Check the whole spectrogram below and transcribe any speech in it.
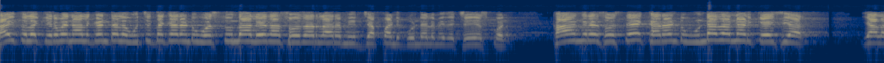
రైతులకు ఇరవై నాలుగు గంటల ఉచిత కరెంటు వస్తుందా లేదా సోదరులారా మీరు చెప్పండి గుండెల మీద చేసుకొని. కాంగ్రెస్ వస్తే కరెంటు ఉండదన్నాడు కేసీఆర్. ఇవాళ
